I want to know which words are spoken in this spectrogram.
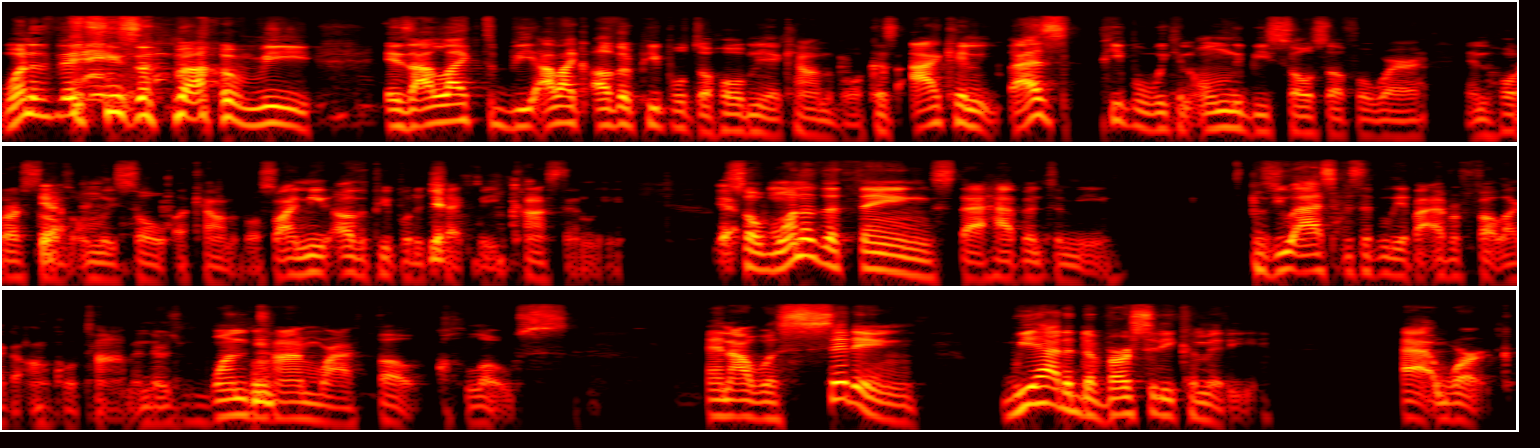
One of the things about me is I like to be. I like other people to hold me accountable because I can. As people, we can only be so self aware and hold ourselves yeah. only so accountable. So I need other people to yeah. check me constantly. Yeah. So one of the things that happened to me because you asked specifically if I ever felt like an Uncle Tom, and there's one mm-hmm. time where I felt close, and I was sitting. We had a diversity committee at work,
